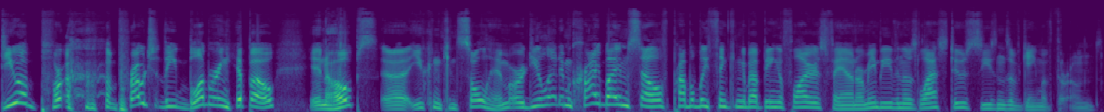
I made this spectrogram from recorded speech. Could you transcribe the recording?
Do you appro- approach the blubbering hippo in hopes uh, you can console him, or do you let him cry by himself, probably thinking about being a Flyers fan, or maybe even those last two seasons of Game of Thrones?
